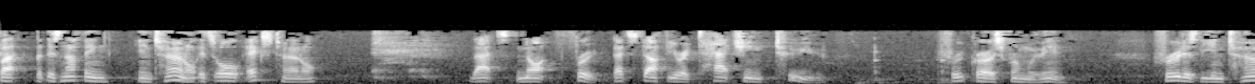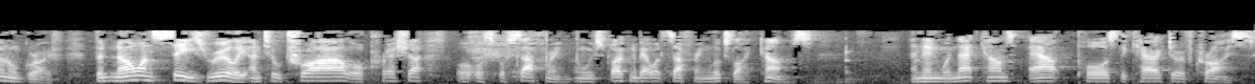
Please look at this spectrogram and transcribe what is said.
But, but there's nothing internal, it's all external. That's not fruit. That's stuff you're attaching to you. Fruit grows from within. Fruit is the internal growth that no one sees really until trial or pressure or, or, or suffering. And we've spoken about what suffering looks like, comes. And then when that comes, out pours the character of Christ.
